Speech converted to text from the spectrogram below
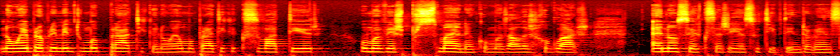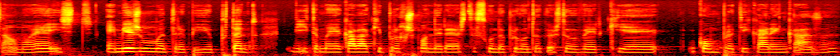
não é propriamente uma prática, não é uma prática que se vá ter uma vez por semana, como as aulas regulares a não ser que seja esse o tipo de intervenção, não é? Isto é mesmo uma terapia, portanto, e também acaba aqui por responder a esta segunda pergunta que eu estou a ver, que é como praticar em casa.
